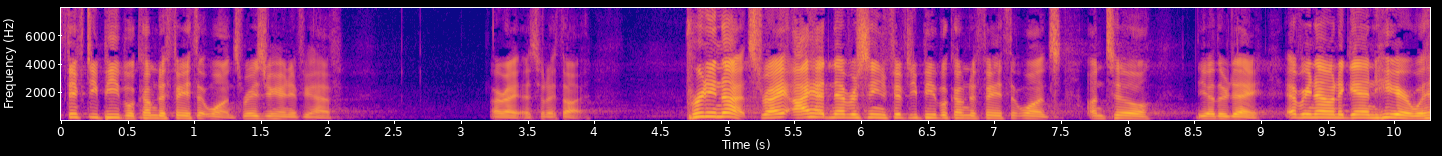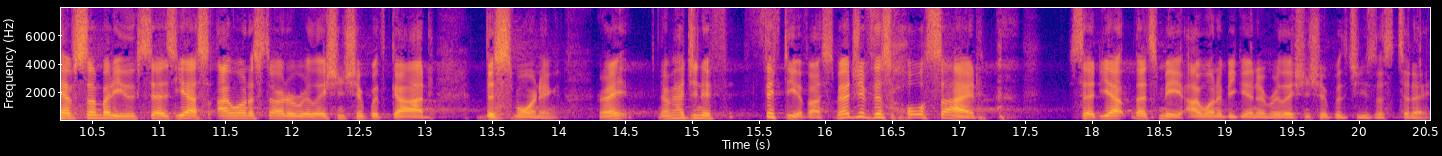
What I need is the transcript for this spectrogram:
50 people come to faith at once? Raise your hand if you have. All right, that's what I thought. Pretty nuts, right? I had never seen 50 people come to faith at once until the other day. Every now and again here, we have somebody who says, Yes, I want to start a relationship with God this morning, right? Now imagine if 50 of us, imagine if this whole side said, Yep, that's me. I want to begin a relationship with Jesus today.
